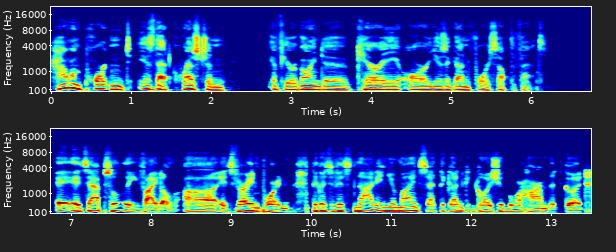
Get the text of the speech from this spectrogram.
How important is that question if you're going to carry or use a gun for self defense? It's absolutely vital. Uh, it's very important because if it's not in your mindset, the gun can cause you more harm than good.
